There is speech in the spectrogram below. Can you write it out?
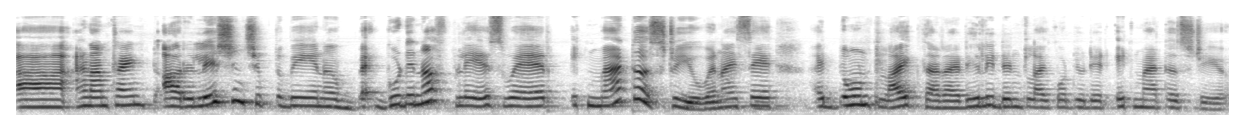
uh, and i'm trying our relationship to be in a good enough place where it matters to you. When i say i don't like that i really didn't like what you did it matters to you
